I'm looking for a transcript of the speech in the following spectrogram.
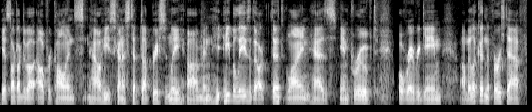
Yes, Sark talked about Alfred Collins, how he's kind of stepped up recently, um, and he, he believes that the defensive line has improved over every game. Um, they looked good in the first half.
